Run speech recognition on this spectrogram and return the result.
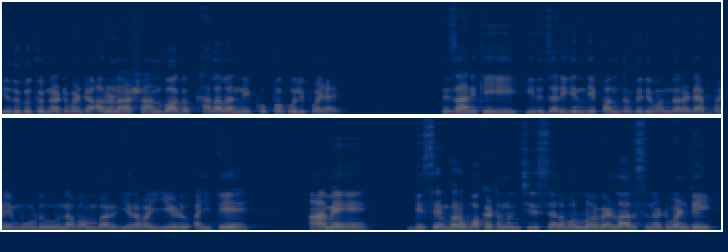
ఎదుగుతున్నటువంటి అరుణా షాన్బాగ్ కలలన్నీ కుప్పకూలిపోయాయి. నిజానికి ఇది జరిగింది పంతొమ్మిది వందల డెబ్భై మూడు నవంబర్ ఇరవై ఏడు అయితే ఆమె డిసెంబర్ ఒకటి నుంచి సెలవుల్లో వెళ్ళాల్సినటువంటి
